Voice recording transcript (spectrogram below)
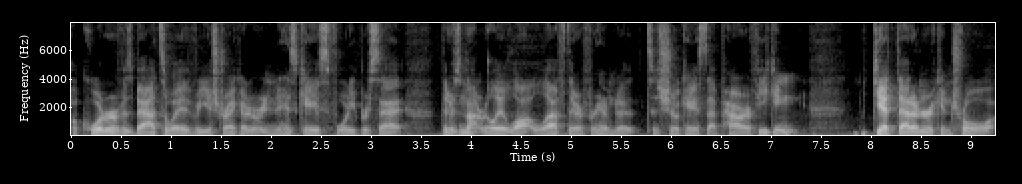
a quarter of his bats away via strikeout, or in his case, 40%, there's not really a lot left there for him to, to showcase that power. If he can get that under control.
